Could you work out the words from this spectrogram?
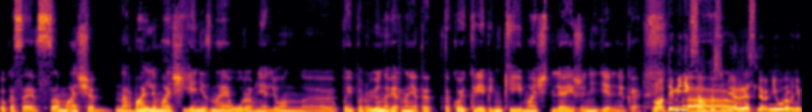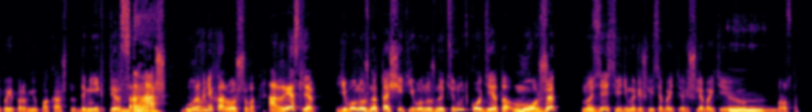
Что касается матча, нормальный матч, я не знаю, уровня ли он э, pay-per-view, наверное, нет. Это такой крепенький матч для еженедельника. Ну, а Доминик сам по себе А, рестлер не уровня pay-per-view пока что. Доминик персонаж Да, уровня хорошего. А рестлер, его нужно тащить, его нужно тянуть. Коди это может, но здесь, видимо, решили обойти, решили обойти mm, просто.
